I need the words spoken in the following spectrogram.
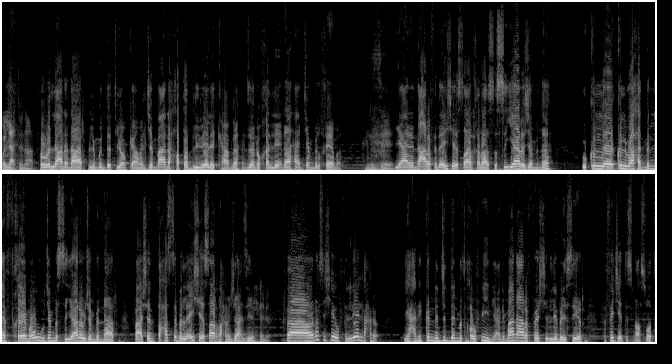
ولعتوا نار. فولعنا نار لمدة يوم كامل. جمعنا حطب لي ليلة كاملة. زين وخليناها جنب الخيمة. زين. يعني نعرف إذا أي شيء صار خلاص السيارة جنبنا وكل كل واحد منا في خيمة وجنب السيارة وجنب النار. فعشان تحسب أي شيء صار نحن جاهزين. حلو. فنفس الشيء وفي الليل نحن يعني كنا جدا متخوفين. يعني ما نعرف إيش اللي بيصير. ففجأة تسمع صوت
